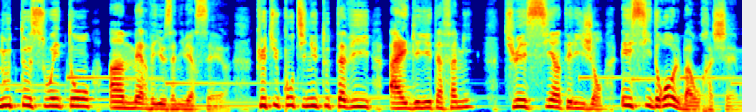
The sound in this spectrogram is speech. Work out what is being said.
Nous te souhaitons un merveilleux anniversaire. Que tu continues toute ta vie à égayer ta famille. Tu es si intelligent et si drôle, Baruch Hashem.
